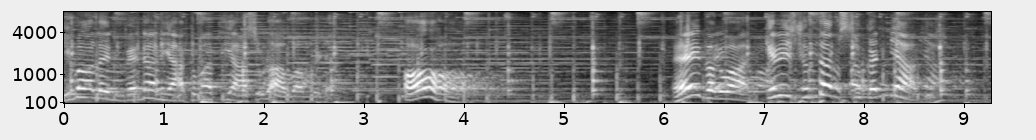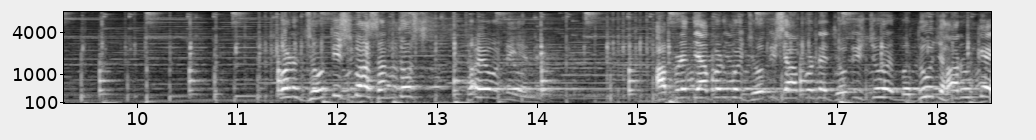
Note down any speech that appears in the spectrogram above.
હિમાલય મેનાની આંખમાંથી આંસુડા આવવા મળ્યા ઓહો. હે ભગવાન, કેવી સુંદર સુકન્યા પણ જ્યોતિષમાં સંતોષ થયો નહીં એને. આપણે ત્યાં પણ કોઈ જ્યોતિષ આપણને જ્યોતિષ જોવે, બધું જ સારું કે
